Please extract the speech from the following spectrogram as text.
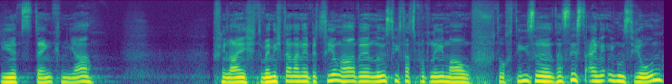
die jetzt denken, ja, vielleicht, wenn ich dann eine Beziehung habe, löst sich das Problem auf. Doch diese, das ist eine Illusion.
